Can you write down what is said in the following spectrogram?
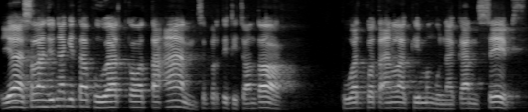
Ya, selanjutnya kita buat kotaan seperti di contoh. Buat kotaan lagi menggunakan shapes.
